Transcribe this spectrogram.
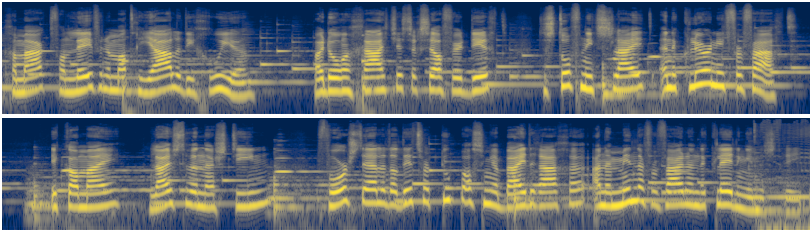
gemaakt van levende materialen die groeien waardoor een gaatje zichzelf weer dicht, de stof niet slijt en de kleur niet vervaagt. Ik kan mij, luisteren naar Steen, voorstellen dat dit soort toepassingen bijdragen aan een minder vervuilende kledingindustrie.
